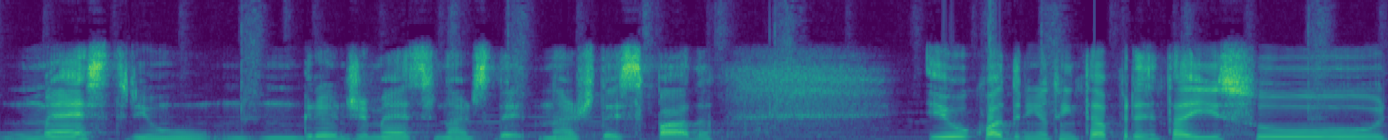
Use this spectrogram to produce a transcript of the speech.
um mestre, um, um, grande mestre na arte, da, na arte da espada. E o quadrinho tenta apresentar isso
